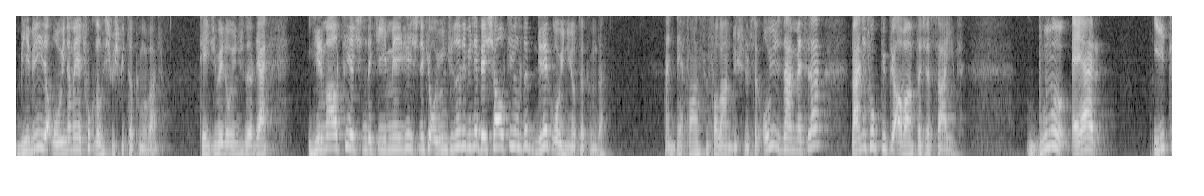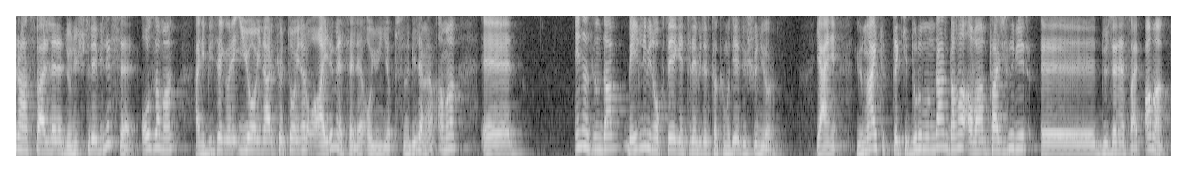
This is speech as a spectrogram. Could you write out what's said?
birbiriyle oynamaya çok alışmış bir takımı var. Tecrübeli oyuncuları yani 26 yaşındaki 27 yaşındaki oyuncuları bile 5-6 yıldır direkt oynuyor takımda. Hani defansı falan düşünürsen. O yüzden mesela bence çok büyük bir avantaja sahip. Bunu eğer iyi transferlere dönüştürebilirse o zaman hani bize göre iyi oynar kötü oynar o ayrı mesele oyun yapısını bilemem ama e, en azından belli bir noktaya getirebilir takımı diye düşünüyorum. Yani United'daki durumundan daha avantajlı bir e, düzene sahip ama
